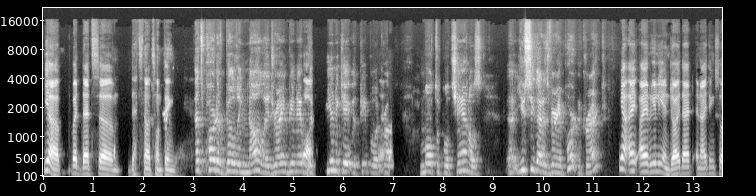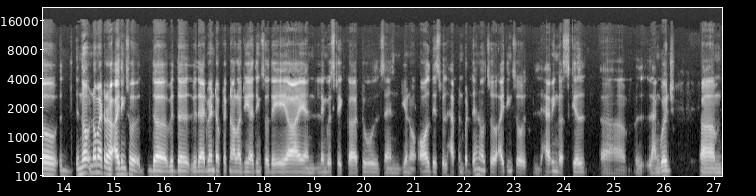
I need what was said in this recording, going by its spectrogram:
yeah but that's um, that's not something that's part of building knowledge right being able yeah. to communicate with people across yeah. multiple channels uh, you see that as very important, correct? Yeah, I, I really enjoy that, and I think so. No, no matter I think so. The with the with the advent of technology, I think so. The AI and linguistic uh, tools, and you know, all this will happen. But then also, I think so. Having a skilled uh, language um,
